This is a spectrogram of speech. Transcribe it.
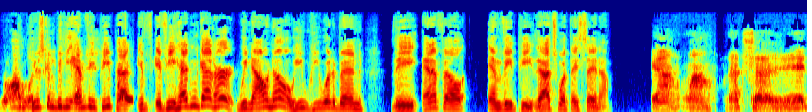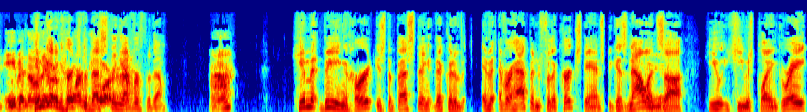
wrong with? He was going to be the MVP, Pat. If if he hadn't got hurt, we now know he he would have been the NFL MVP. That's what they say now. Yeah, wow. That's uh, even though him getting hurt's the best four, thing huh? ever for them. Huh? Him being hurt is the best thing that could have ever happened for the Kirk stance because now mm-hmm. it's uh he he was playing great.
